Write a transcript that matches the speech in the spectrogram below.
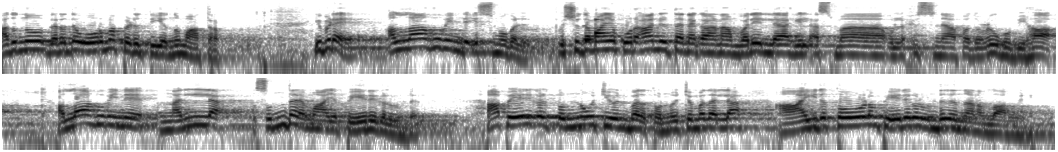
അതൊന്ന് വെറുതെ ഓർമ്മപ്പെടുത്തിയെന്ന് മാത്രം. ഇവിടെ അള്ളാഹുവിന്റെ ഇസ്മുകൾ വിശുദ്ധമായ ഖുർആാനിൽ തന്നെ കാണാം. വലില്ലാഹിൽ അസ്മാ ഉൽ ഹുസ്ന ഫദ്ഉഹു ബിഹാ. അള്ളാഹുവിന് നല്ല സുന്ദരമായ പേരുകളുണ്ട്. ആ പേരുകൾ തൊണ്ണൂറ്റി ഒൻപത് തൊണ്ണൂറ്റി ഒൻപതല്ല ആയിരത്തോളം പേരുകളുണ്ട് എന്നാണ് അള്ളാഹുവിന്.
